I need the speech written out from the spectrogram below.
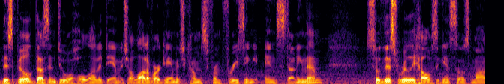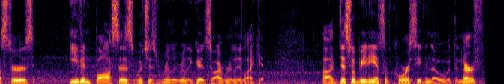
this build doesn't do a whole lot of damage. A lot of our damage comes from freezing and stunning them. So this really helps against those monsters, even bosses, which is really, really good. So I really like it. Uh, disobedience, of course, even though with the nerf.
